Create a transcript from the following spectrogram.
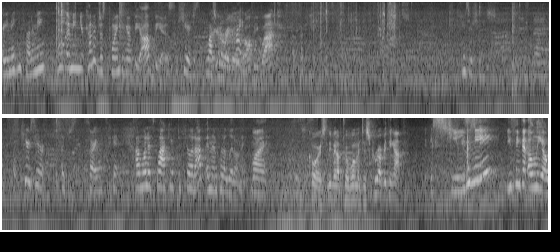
are you making fun of me? Well, I mean, you're kind of just pointing out the obvious. Here, just watch Can I me. get a regular Hi. coffee black? Okay. Here's your change. Um, oh, here's your. Uh, just sorry, one second. Um, when it's black, you have to fill it up and then put a lid on it. Why? Of course, leave it up to a woman to screw everything up. Excuse me? You think that only a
